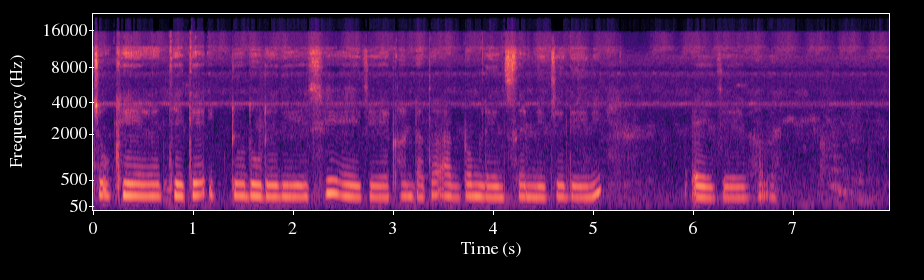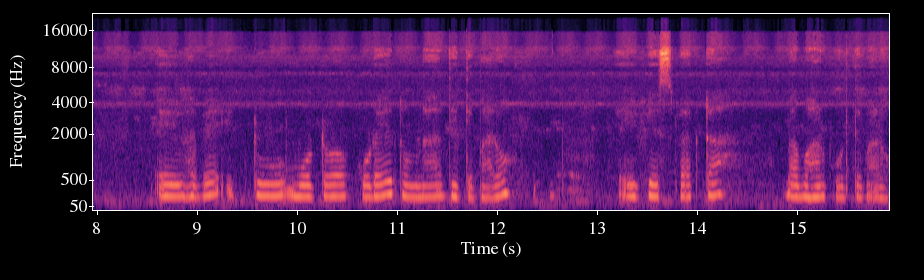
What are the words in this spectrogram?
চোখের থেকে একটু দূরে দিয়েছি। এই যে এখানটা তো একদম লেন্সের নিচে দিইনি। এই যে এইভাবে। এইভাবে একটু মোটো করে তোমরা দিতে পারো। এই ফেস প্যাকটা ব্যবহার করতে পারো।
